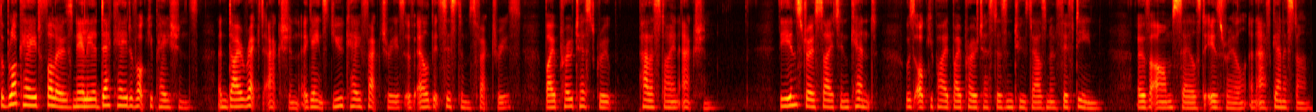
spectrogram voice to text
The blockade follows nearly a decade of occupations and direct action against UK factories of Elbit Systems factories by protest group Palestine Action. The Instro site in Kent was occupied by protesters in 2015 over arms sales to Israel and Afghanistan.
